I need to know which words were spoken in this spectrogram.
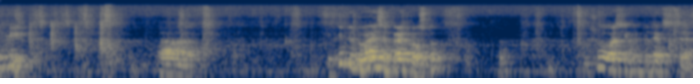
Decrypt. А, Decrypt відбувається вкрай просто. Якщо у вас є контекст С,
